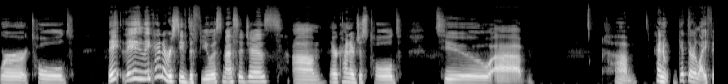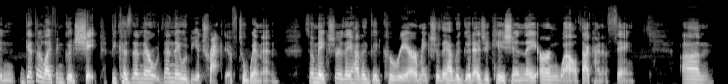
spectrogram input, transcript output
were told they they they kind of received the fewest messages. Um, they're kind of just told to um, um, kind of get their life in get their life in good shape because then they're then they would be attractive to women. So make sure they have a good career, make sure they have a good education, they earn well, that kind of thing. Um,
